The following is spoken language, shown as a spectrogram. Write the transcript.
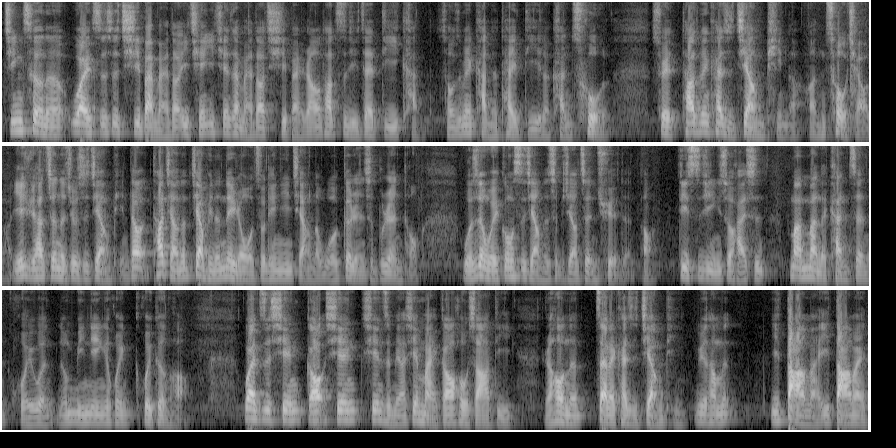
金策呢，外资是七百买到一千，一千再买到七百，然后他自己在低砍，从这边砍的太低了，砍错了，所以他这边开始降频了，很凑巧了。也许他真的就是降频，但他讲的降频的内容，我昨天已经讲了，我个人是不认同。我认为公司讲的是比较正确的啊，第四季营收还是慢慢的看增回温，然后明年应该会会更好。外资先高先先怎么样？先买高后杀低，然后呢再来开始降频，因为他们一大买一大卖，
